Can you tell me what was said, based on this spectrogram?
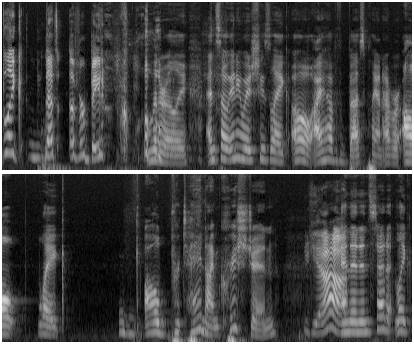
like that's a verbatim quote. Literally. And so anyway she's like oh i have the best plan ever. I'll like i'll pretend i'm christian. Yeah. And then instead like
